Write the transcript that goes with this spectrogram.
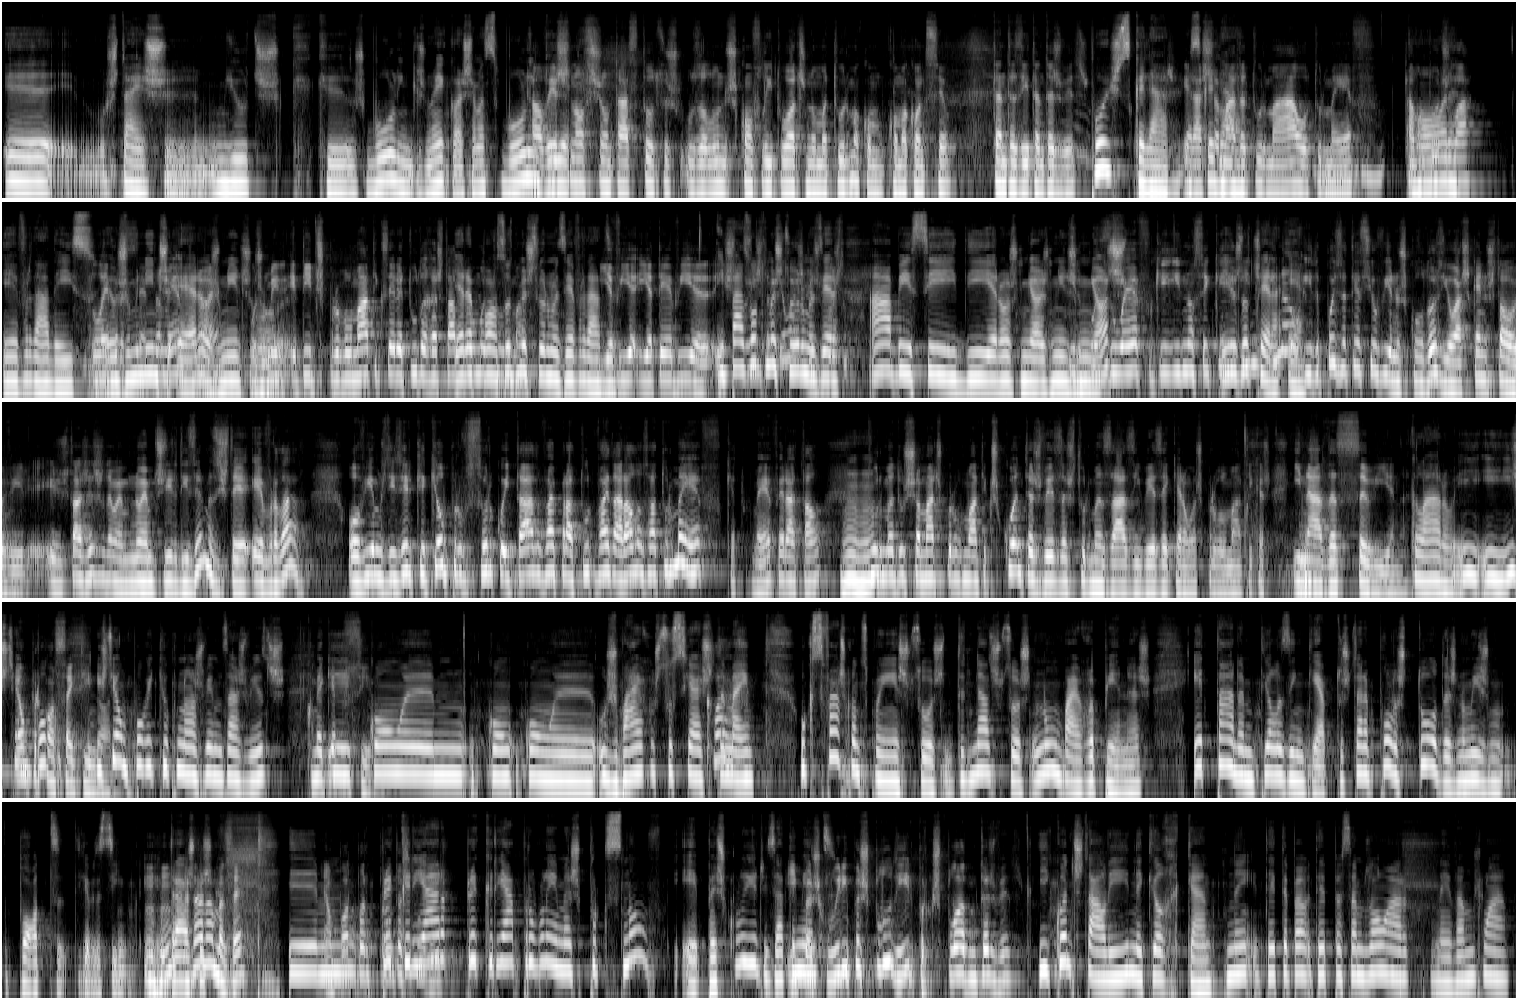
eh, os tais eh, miúdos, que, que os bullings, não é? Agora chama-se bullying. Talvez que se é- não se juntasse todos os, os alunos conflituosos numa turma, como, como aconteceu tantas e tantas vezes. Pois, se calhar. Era a se calhar. chamada turma A ou turma F. Estavam todos Ora, lá. É verdade, é isso. É, os meninos, era, é? os meninos. Os meninos problemáticos era tudo arrastado era para uma para as turma. últimas turmas, é verdade. E, havia, e até havia. E para as últimas turmas as era A, B, C e D eram os melhores, meninos E melhores. o F que- e não sei o quê. E os outros era, não, é. e depois até se ouvia nos corredores, e eu acho que quem nos está a ouvir, isto às vezes não é, não é muito giro dizer, mas isto é, é verdade. Ouvíamos dizer que aquele professor, coitado, vai, para a tur- vai dar aulas à turma F, que a turma F era a tal Uhum. turma dos chamados problemáticos. Quantas vezes as turmas A e B é que eram as problemáticas e nada se sabia, não é? Claro, e, e isto é, É um pouco- preconceito enorme. Isto é um pouco aquilo que nós vemos às vezes Como é que é possível? com, hum, com, com eh, os bairros sociais Claro. também. O que se faz quando se põem as pessoas, determinadas pessoas, num bairro apenas, é estar a metê-las em guetos, estar a pô-las todas no mesmo pote, digamos assim, Uhum. entre aspas, Não, não, mas é. Hum, É um para- para, criar, para criar problemas, porque senão é para excluir, E exatamente. para excluir e para explodir, porque explode muitas vezes. E quando está ali, naquele recanto, nem, até, até- passamos ao largo, nem vamos lá.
